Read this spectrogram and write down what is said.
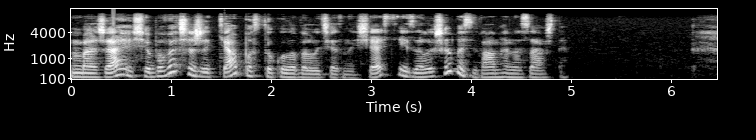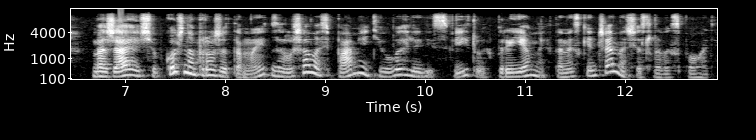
Бажаю, щоб ваше життя постукало величезне щастя і залишилось з вами назавжди. Бажаю, щоб кожна прожита мить залишалась пам'яті у вигляді світлих, приємних та нескінченно щасливих спогадів.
